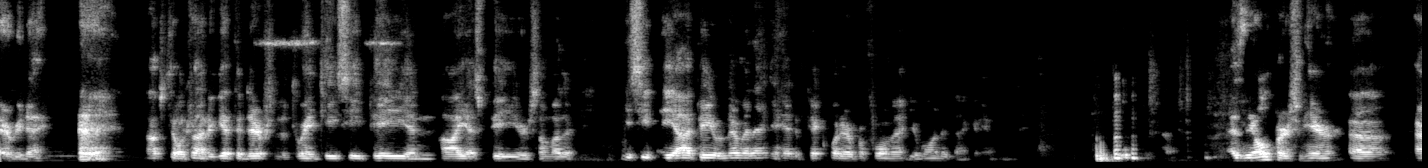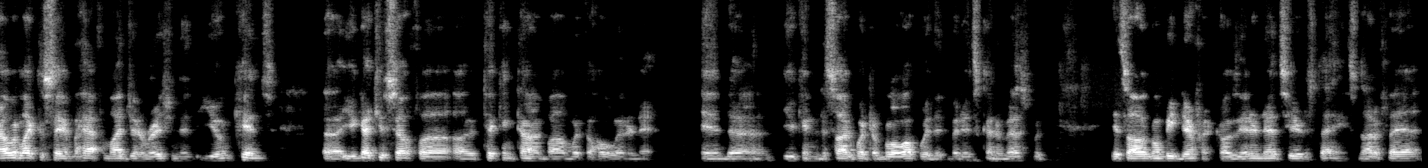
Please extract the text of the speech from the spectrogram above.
every day. I'm still trying to get the difference between TCP and ISP or some other. TCP/IP. Remember that you had to pick whatever format you wanted back then. As the old person here, uh, I would like to say on behalf of my generation that young kids, uh, you got yourself a, a, ticking time bomb with the whole internet, and uh, you can decide what to blow up with it, but it's going to mess with. It's all going to be different because the internet's here to stay. It's not a fad.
